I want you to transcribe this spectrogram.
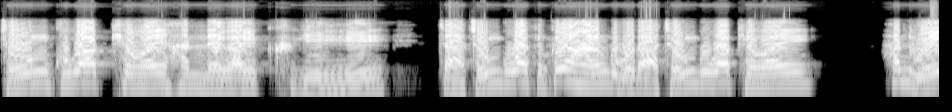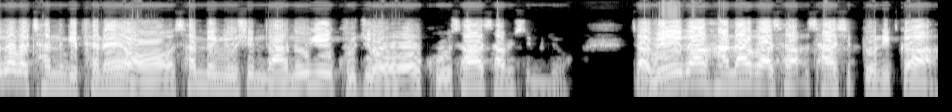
정구각형의 한 내각의 크기. 자, 정구각형 그냥 하는 것보다 정구각형의 한 외곽을 찾는 게 편해요. 360 나누기 9죠. 9, 4, 36. 자, 외곽 하나가 4, 40도니까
